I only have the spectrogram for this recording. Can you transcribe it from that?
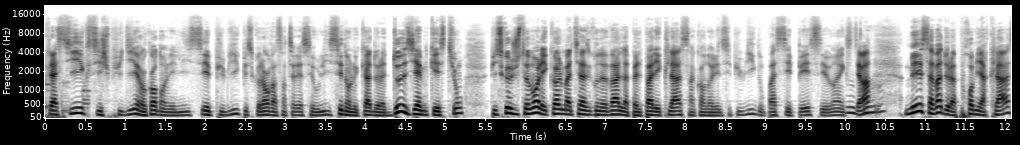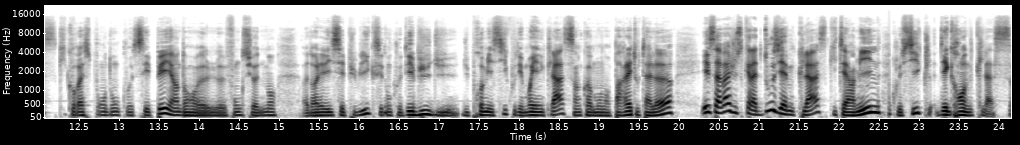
classique, si je puis dire, encore dans les lycées publics, puisque là on va s'intéresser au lycée dans le cadre de la deuxième question, puisque justement l'école Mathias Grunewald n'appelle pas les classes hein, comme dans les lycées publics, donc pas CP, CE1, etc. Mhm. Mais ça va de la première classe, qui correspond donc au CP hein, dans euh, le fonctionnement euh, dans les lycées publics, c'est donc le début du, du premier cycle ou des moyennes classes, hein, comme on en parlait tout à l'heure, et ça va jusqu'à la douzième classe qui termine donc, le cycle des grandes classes.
